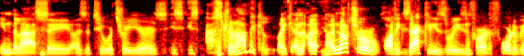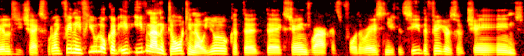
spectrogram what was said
in the last say as a two or three years is is astronomical. Like, and I, yeah. I'm not sure what exactly is the reason for it, affordability checks. But like, Vinny, if you look at even anecdotally now, you look at the the exchange markets for the race, and you can see the figures have changed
